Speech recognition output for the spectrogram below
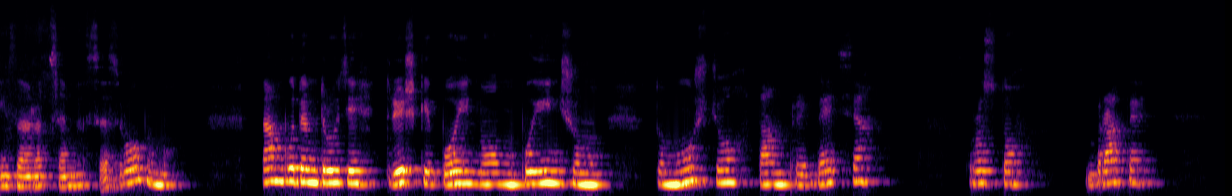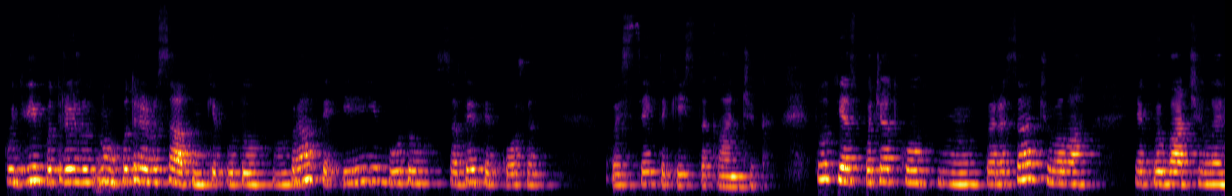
І зараз це ми все зробимо. Там будемо, друзі, трішки по-іному, по-іншому, тому що там прийдеться просто брати по дві, по три, ну, по три розсадники буду брати і буду садити кожен ось цей такий стаканчик. Тут я спочатку пересаджувала, як ви бачили,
